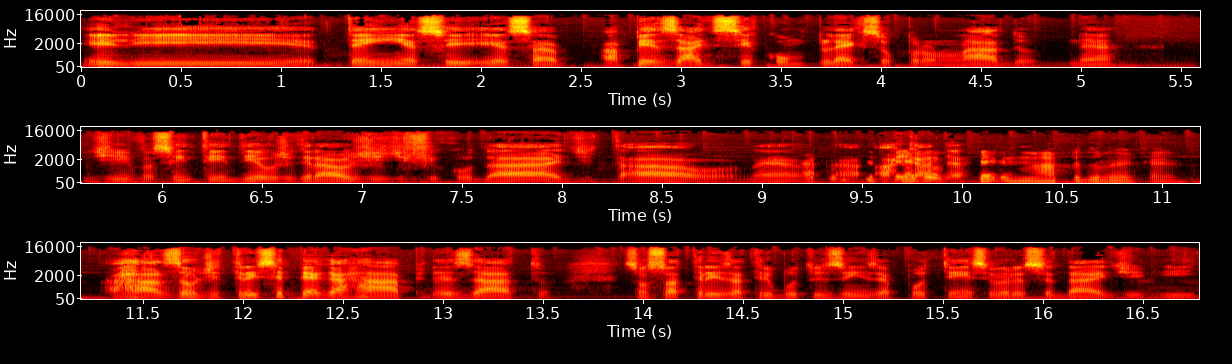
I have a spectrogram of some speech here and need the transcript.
ele tem esse, essa. Apesar de ser complexo por um lado, né? De você entender os graus de dificuldade e tal, né? A, a Pega, cada, pega rápido, né, cara? a razão de três você pega rápido, exato. São só três atributos: é potência, velocidade e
